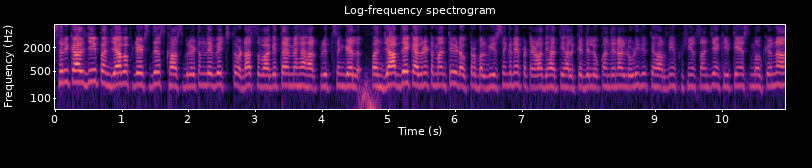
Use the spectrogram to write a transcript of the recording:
ਸ੍ਰੀ ਅਕਾਲ ਜੀ, ਪੰਜਾਬ ਅਪਡੇਟਸ ਦੇ ਇਸ ਖਾਸ ਬੁਲੇਟਿਨ ਦੇ ਵਿੱਚ ਤੁਹਾਡਾ ਸਵਾਗਤ ਹੈ। ਮੈਂ ਹਾਂ ਹਰਪ੍ਰੀਤ ਸਿੰਘ ਗਿੱਲ। ਪੰਜਾਬ ਦੇ ਕੈਬਨਿਟ ਮੰਤਰੀ ਡਾਕਟਰ ਬਲਵੀਰ ਸਿੰਘ ਨੇ ਪਟਿਆਲਾ ਦਿਹਾਤੀ ਹਲਕੇ ਦੇ ਲੋਕਾਂ ਦੇ ਨਾਲ ਲੋਹੜੀ ਦੇ ਤਿਉਹਾਰ ਦੀਆਂ ਖੁਸ਼ੀਆਂ ਸਾਂਝੀਆਂ ਕੀਤੀਆਂ। ਇਸ ਮੌਕੇ ਉਹਨਾਂ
